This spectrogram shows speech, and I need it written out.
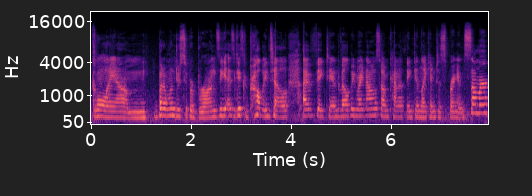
glam, but I want to do super bronzy. As you guys can probably tell, I have fake tan developing right now, so I'm kind of thinking like into spring and summer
